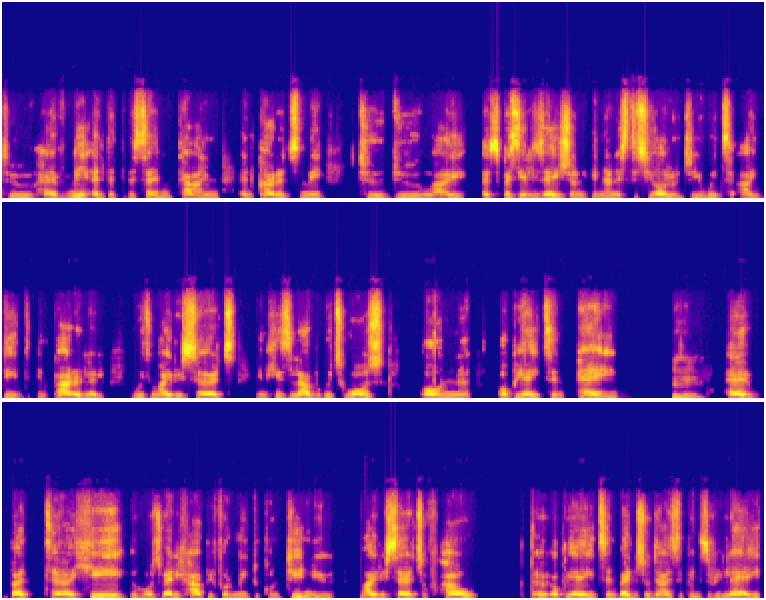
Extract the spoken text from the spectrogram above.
to have me and at the same time encouraged me to do my uh, specialization in anesthesiology, which I did in parallel with my research in his lab, which was on opiates and pain. Mhm. Uh, but uh, he was very happy for me to continue my research of how opiates and benzodiazepines relate,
